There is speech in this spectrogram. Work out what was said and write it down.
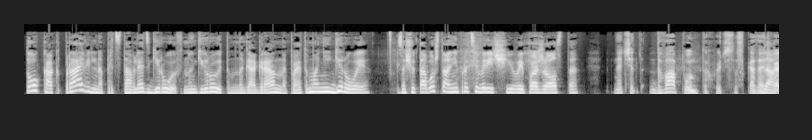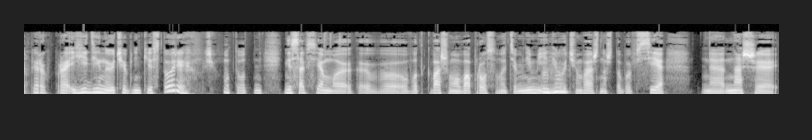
То, как правильно представлять героев. Но герои-то многогранны, поэтому они и герои. За счет того, что они противоречивые, пожалуйста. Значит, два пункта хочется сказать. Да. Во-первых, про единые учебники истории. Почему-то вот не совсем э, вот к вашему вопросу, но тем не менее угу. очень важно, чтобы все э, наши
